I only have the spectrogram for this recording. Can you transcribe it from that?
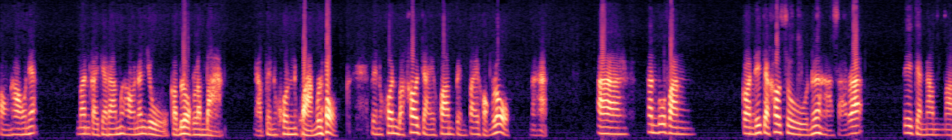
ของเฮาเนี่ย มันก็จะทำให้เฮานั้นอยู่กับโลกลำบากนะเป็นคนขวางโลก เป็นคนบ่เข้าใจความเป็นไปของโลกนะฮะอ่าท่านผู้ฟังก่อนที่จะเข้าสู่เนื้อหาสาระที่จะนำมา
